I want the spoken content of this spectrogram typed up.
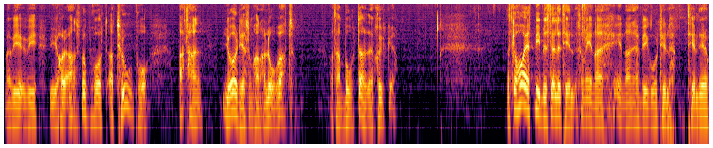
Men vi, vi, vi har anspråk på att, att tro på att han gör det som han har lovat. Att han botar den sjuke. Jag ska ha ett bibelställe till som innan, innan vi går till, till det,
